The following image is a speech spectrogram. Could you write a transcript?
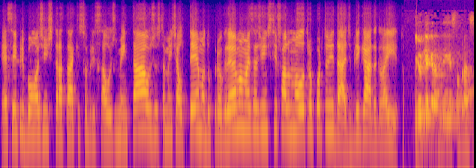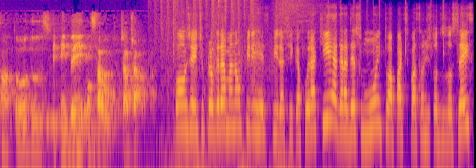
É sempre bom a gente tratar aqui sobre saúde mental, justamente é o tema do programa, mas a gente se fala numa outra oportunidade. Obrigada, Glaírton. Eu que agradeço, um abração a todos, fiquem bem com saúde. Tchau, tchau. Bom, gente, o programa Não Pire Respira fica por aqui. Agradeço muito a participação de todos vocês.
